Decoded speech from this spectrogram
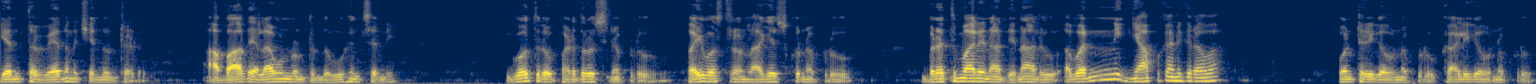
ఎంత వేదన చెందుంటాడు. ఆ బాధ ఎలా ఉండుంటుందో ఊహించండి. గోతులో పడద్రోసినప్పుడు పై వస్త్రం లాగేసుకున్నప్పుడు బ్రతిమాలిన దినాలు అవన్నీ జ్ఞాపకానికి రావా? ఒంటరిగా ఉన్నప్పుడు ఖాళీగా ఉన్నప్పుడు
